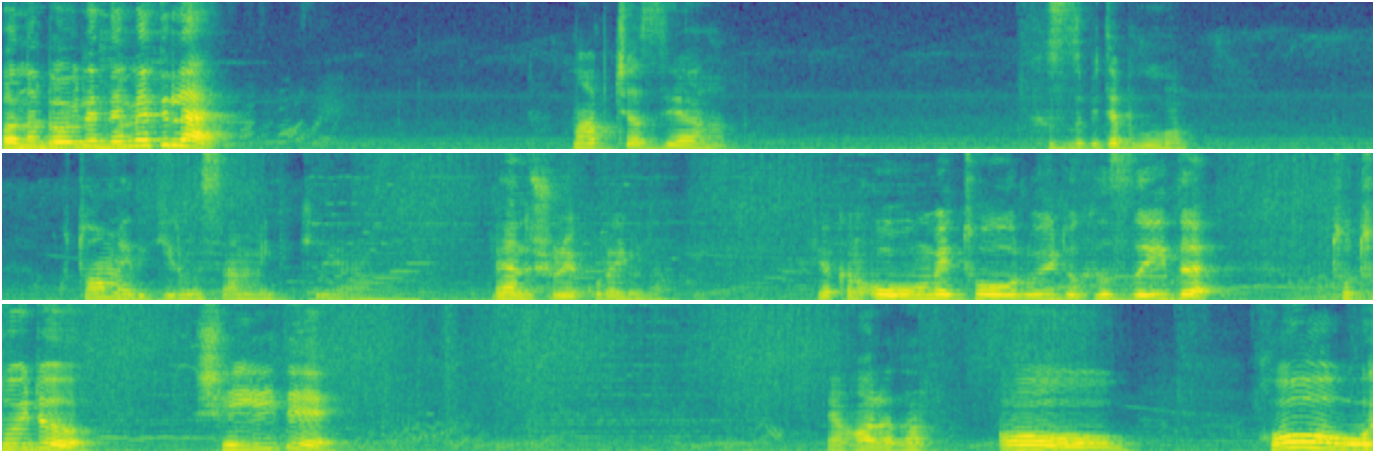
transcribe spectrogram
Bana böyle demediler. Ne yapacağız ya? Hızlı bir de bu. Kutu almaydı girmesem miydik ki ya? Ben de şuraya kurayım da. Yakın. O meteoruydu, hızlıydı. Tutuydu. Şeyiydi. Yani aradan. Oo. Ho.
